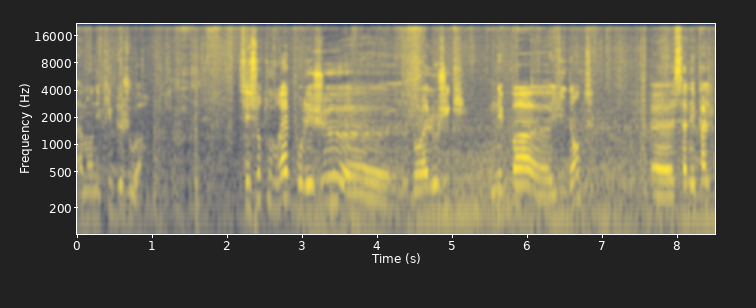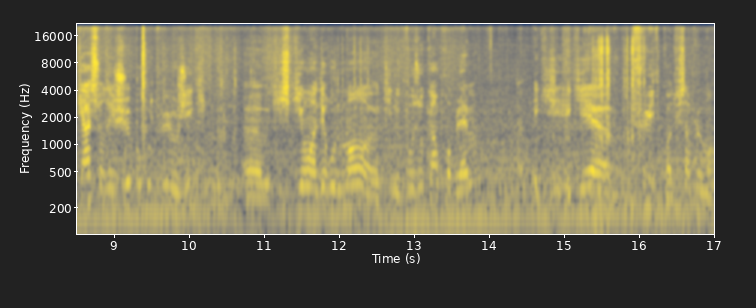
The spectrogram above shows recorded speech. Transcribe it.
à mon équipe de joueurs. C'est surtout vrai pour les jeux euh, dont la logique n'est pas euh, évidente. Euh, ça n'est pas le cas sur des jeux beaucoup plus logiques, qui, ont un déroulement qui ne pose aucun problème et qui, et qui est fluide, tout simplement.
